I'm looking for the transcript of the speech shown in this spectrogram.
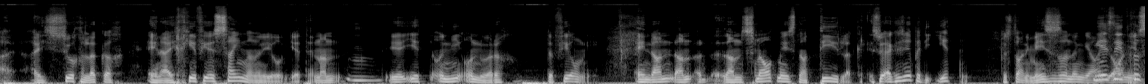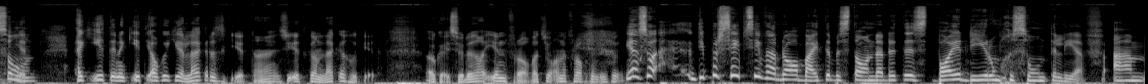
hy, hy is so gelukkig en hy gee vir jou sein wanneer jy eet en dan mm. jy eet nie onnodig te veel nie. En dan dan dan smelt mens natuurlik. So ek is nie op die eet nie. Verstaan jy? Mense sal dink ja, Jy is ja, net nee, gesond. Ek eet en ek eet elke keer lekker as ek eet, hè. So eet kan lekker goed eet. Okay, so dis daai een vraag. Wat is jou ander vraag dan? Ja, so die persepsie wat daar buite bestaan dat dit is baie duur om gesond te leef. Um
